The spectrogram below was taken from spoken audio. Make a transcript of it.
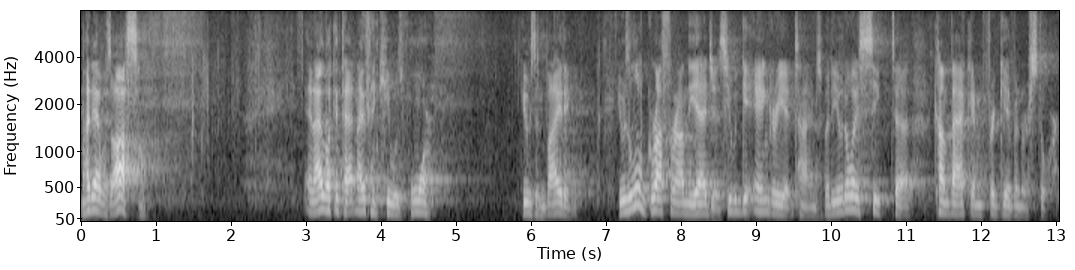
My dad was awesome. And I look at that and I think he was warm. He was inviting. He was a little gruff around the edges. He would get angry at times, but he would always seek to come back and forgive and restore.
